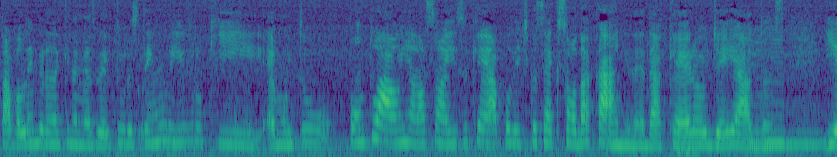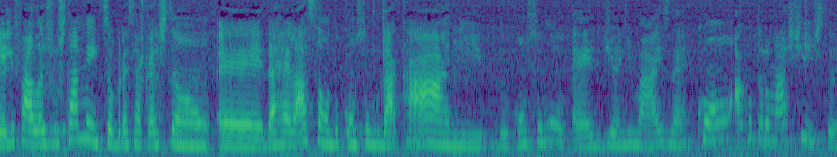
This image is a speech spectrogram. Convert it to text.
tava lembrando aqui nas minhas leituras, tem um livro que é muito pontual em relação a isso, que é a política sexual da carne, né? Da Carol J. Adams. E ele fala justamente sobre essa questão é, da relação do consumo da carne, do consumo é, de animais, né? Com a cultura machista.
